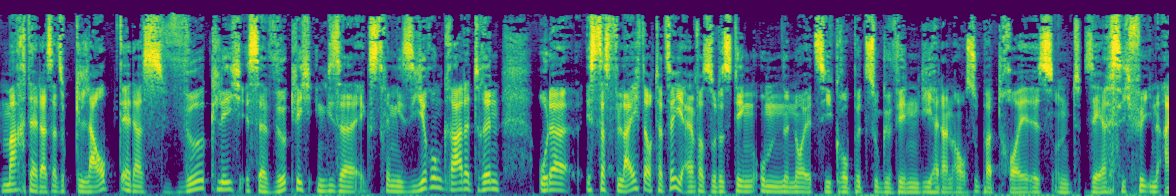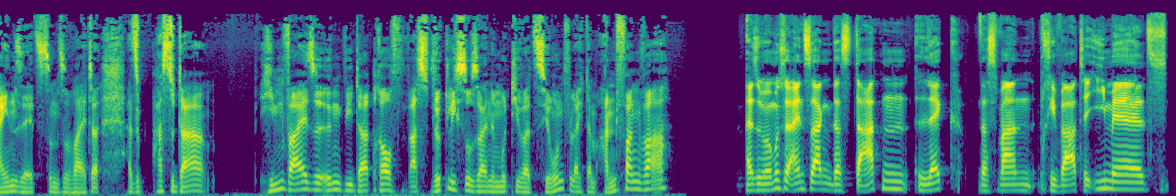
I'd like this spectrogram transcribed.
macht er das? Also glaubt er das wirklich? Ist er wirklich in dieser Extremisierung gerade drin? Oder ist das vielleicht auch tatsächlich einfach so das Ding, um eine neue Zielgruppe zu gewinnen, die ja dann auch super treu ist und sehr sich für ihn einsetzt und so weiter? Also hast du da Hinweise irgendwie darauf, was wirklich so seine Motivation vielleicht am Anfang war? Also man muss ja eins sagen, das Datenleck, das waren private E-Mails,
